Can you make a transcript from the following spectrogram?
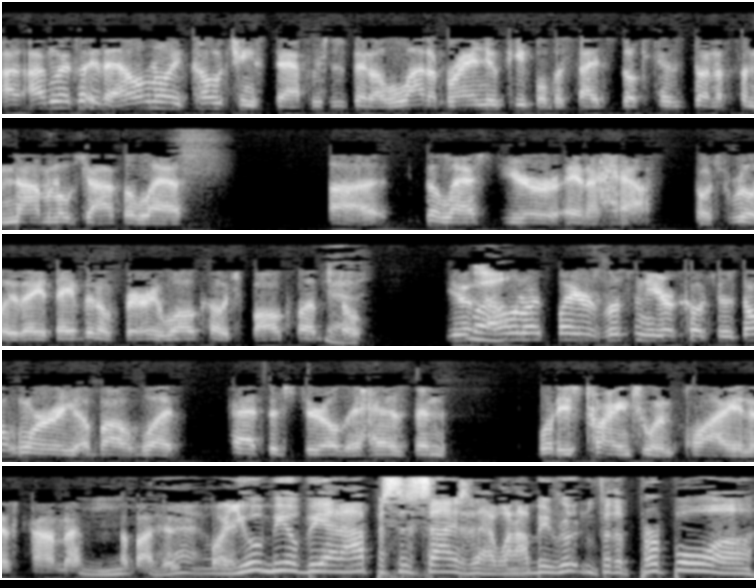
I, I'm going to tell you the Illinois coaching staff, which has been a lot of brand new people besides Zook, has done a phenomenal job the last uh, the last year and a half. Coach, really, they they've been a very well coached ball club. Yeah. So, you know, Well- Illinois players, listen to your coaches. Don't worry about what Pat Fitzgerald has been, what he's trying to imply in his comments about Mm-hmm. All his right. Well, you and me will be on opposite sides of that one. I'll be rooting for the purple. Uh,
